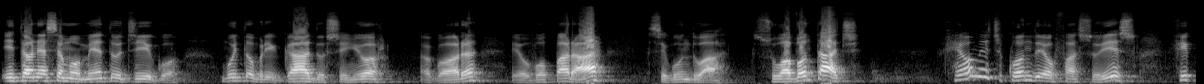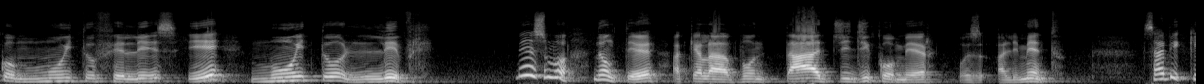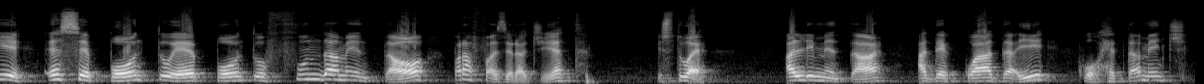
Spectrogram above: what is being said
Então, nesse momento, eu digo: muito obrigado, Senhor. Agora eu vou parar segundo a sua vontade. Realmente, quando eu faço isso, fico muito feliz e muito livre mesmo não ter aquela vontade de comer os alimentos. Sabe que esse ponto é ponto fundamental para fazer a dieta, isto é, alimentar adequada e corretamente.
